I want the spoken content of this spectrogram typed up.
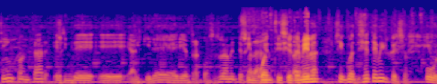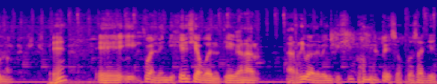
sin contar este eh, alquiler y otras cosas, solamente para 57.000. para- 57 mil pesos, uno. ¿eh? Eh, y bueno, la indigencia, bueno, tiene que ganar arriba de 25 mil pesos, cosa que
